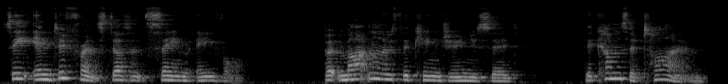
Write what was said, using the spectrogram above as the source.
See, indifference doesn't seem evil, but Martin Luther King Jr. said, There comes a time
